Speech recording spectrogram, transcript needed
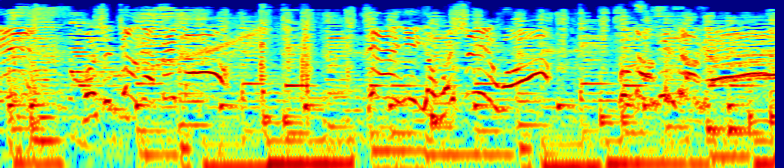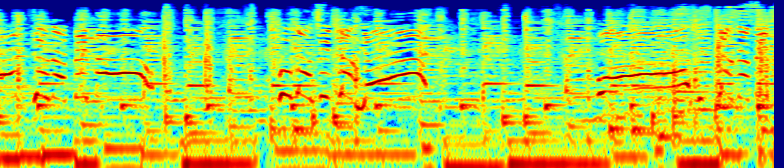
我是救难背包，见义勇为是我，出动去救援，救难背包，出动去救援。我是救难背包。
